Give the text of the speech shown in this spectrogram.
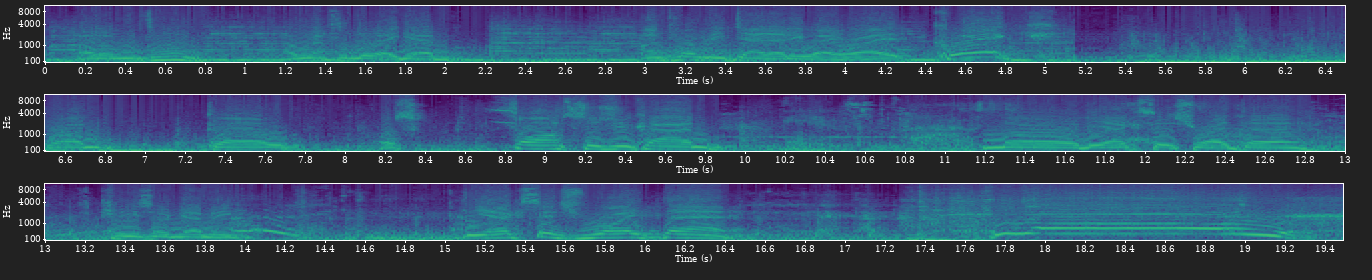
I don't have time. I'm gonna have to do it again. I'm probably dead anyway, right? Quick! Run. Go. As fast as you can. No, the exit's right there. Please don't get me. The exit's right there. No!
